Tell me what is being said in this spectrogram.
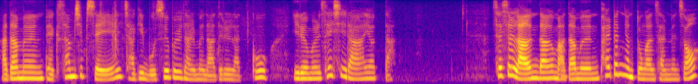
아담은 130세에 자기 모습을 닮은 아들을 낳고 이름을 셋이라 하였다. 셋을 낳은 다음 아담은 800년 동안 살면서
